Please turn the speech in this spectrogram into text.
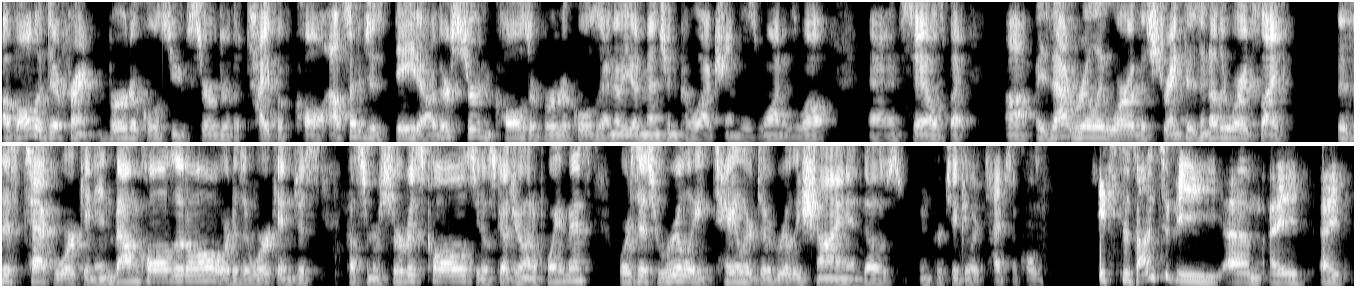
of all the different verticals you've served or the type of call outside of just data, are there certain calls or verticals? I know you had mentioned collections as one as well and, sales, but uh, is that really where the strength is? In other words, like, does this tech work in inbound calls at all, or does it work in just customer service calls, you know, scheduling appointments, or is this really tailored to really shine in those in particular types of calls? It's designed to be um, a, a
